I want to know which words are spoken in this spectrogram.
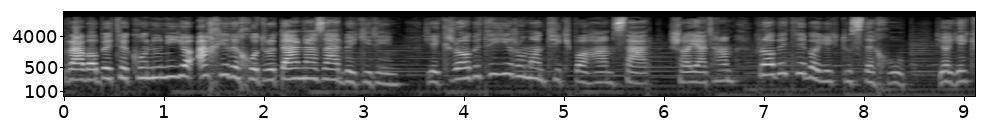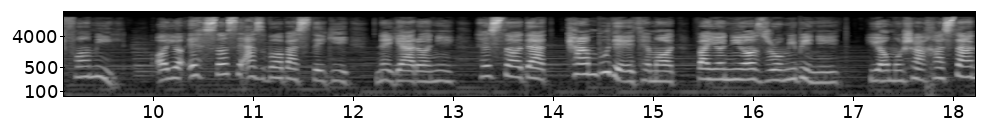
روابط کنونی یا اخیر خود رو در نظر بگیرین. یک رابطه رمانتیک با همسر شاید هم رابطه با یک دوست خوب یا یک فامیل. آیا احساسی از وابستگی، نگرانی، حسادت، کمبود اعتماد و یا نیاز رو می‌بینید؟ یا مشخصا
